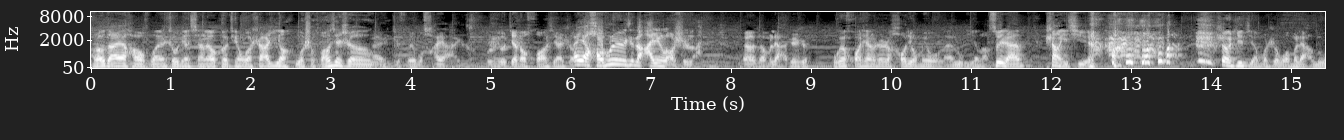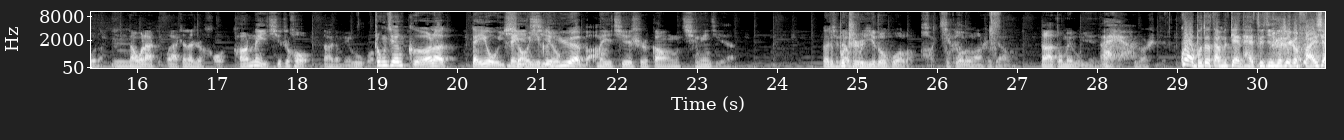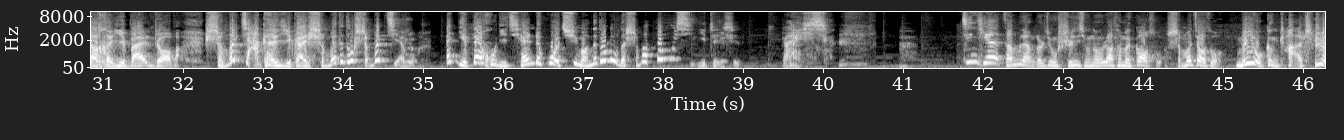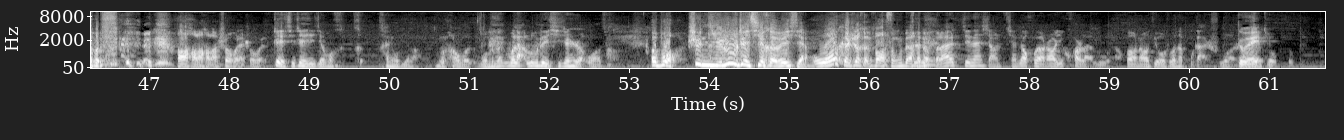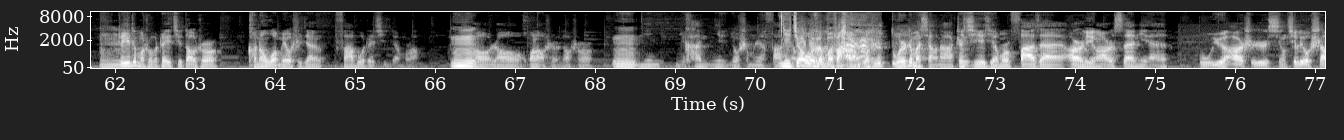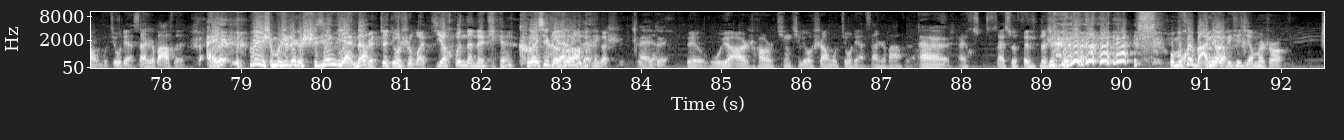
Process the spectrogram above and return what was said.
Hello，大家好，欢迎收听闲聊客厅，我是阿英。我是黄先生。哎，这回我哎呀，好不容易又见到黄先生。哎呀，好不容易又见到阿英老师了。哎呀，咱们俩真是，我跟黄先生真是好久没有来录音了。虽然上一期上期节目是我们俩录的，嗯但我俩我俩真的是好，好像那一期之后大家就没录过。中间隔了得有那小一个月吧，那一期是刚清明节，那就不止一都过了，好就过了多长时间了？咱俩都没录音。哎呀这段时间。怪不得咱们电台最近的这个反响很一般，你知道吧？什么甲肝乙肝，什么的都什么节目？哎，你在乎你前任的过去吗？那都录的什么东西？你真是，哎呀！今天咱们两个人就用实际行动让他们告诉我，什么叫做没有更差，只有……好了好了好了，说回来说回来，这期这期节目很很太牛逼了！我靠，我我们我俩录这期真是我操！呃，不是你录这期很危险，我可是很放松的。真的，本来今天想想叫胡小赵一块儿来录的，胡小赵最后说他不敢说，然后对就就嗯这一这么说吧，这一期到时候可能我没有时间发布这期节目了，嗯然后然后黄老师到时候嗯，你你看你有什么人发？你教我怎么发啊我是我是这么想的啊，这期节目发在二零二三年五月二十日星期六上午九点三十八分，哎，为什么是这个时间点呢因？为这就是我结婚的那天，可喜可贺的那个时时间。哎，对，对，五月二十号星期六上午九点三十八分，哎，哎，在算分子的时候，我们会把那个这期节目的时候，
